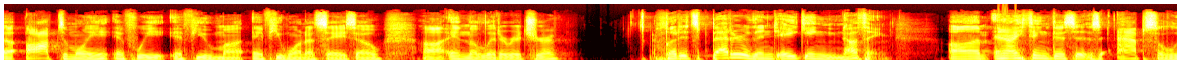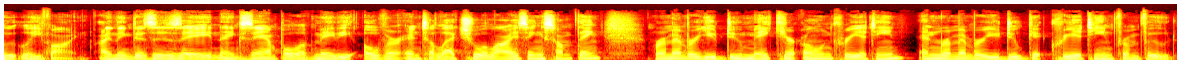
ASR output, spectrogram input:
uh, optimally, if we, if you, if you want to say so, uh, in the literature. But it's better than taking nothing. Um, and I think this is absolutely fine. I think this is a, an example of maybe over intellectualizing something. Remember, you do make your own creatine, and remember, you do get creatine from food.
